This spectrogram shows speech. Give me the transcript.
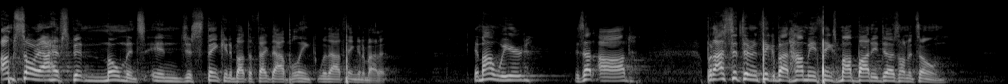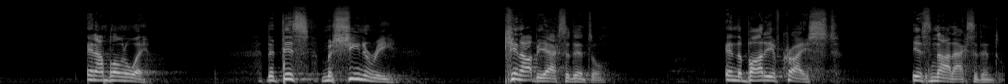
I'm sorry, I have spent moments in just thinking about the fact that I blink without thinking about it. Am I weird? Is that odd? But I sit there and think about how many things my body does on its own. And I'm blown away. That this machinery cannot be accidental. And the body of Christ is not accidental.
